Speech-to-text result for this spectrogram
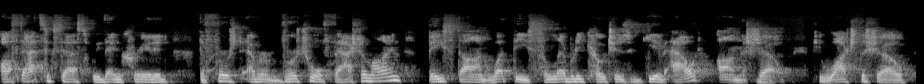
Off that success, we then created the first ever virtual fashion line based on what the celebrity coaches give out on the show. If you watch the show,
